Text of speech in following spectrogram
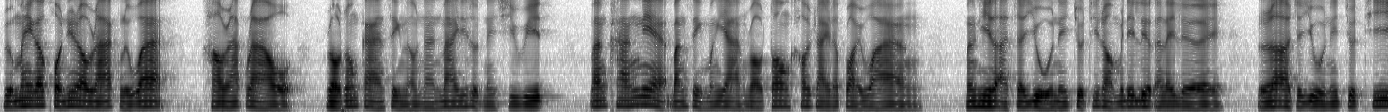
หรือไม่ก็คนที่เรารักหรือว่าเขารักเรา เราต้องการสิ่งเหล่านั้นมากที่สุดในชีวิต บางครั้งเนี่ยบางสิ่งบางอย่างเราต้องเข้าใจและปล่อยวาง บางทีเราอาจจะอยู่ในจุดที่เราไม่ได้เลือกอะไรเลย หรือเราอาจจะอยู่ในจุดที่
